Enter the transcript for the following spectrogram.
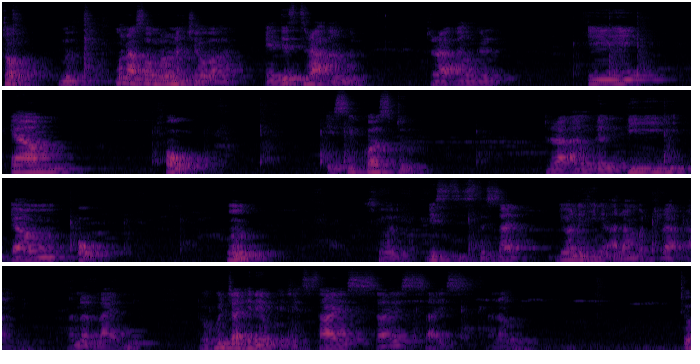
to mu- muna so mu nuna cewa in this triangle triangle AMO is equals to triangle BMO hmm? Sorry this is the side da wannan shine alamar triangle wannan line ne to hujja shine muke ce size size size a nan to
